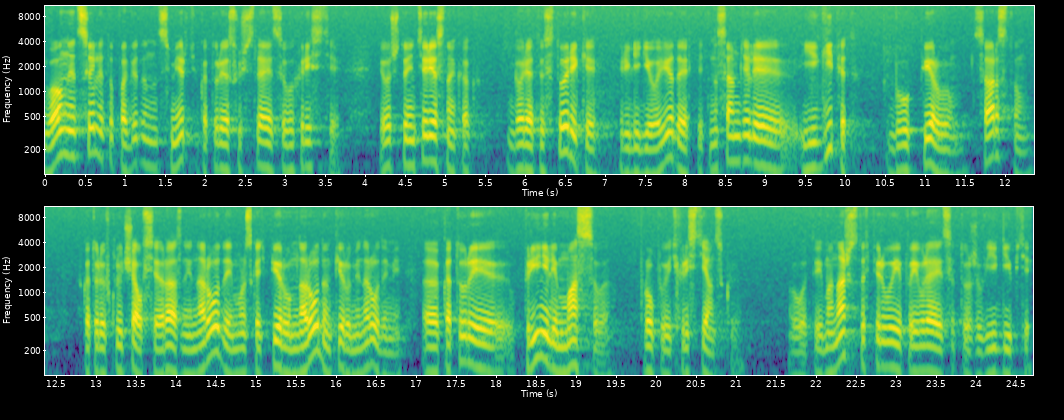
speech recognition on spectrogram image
Главная цель – это победа над смертью, которая осуществляется во Христе. И вот что интересно, как говорят историки, религиоведы, ведь на самом деле Египет был первым царством, в которое включал все разные народы, и, можно сказать, первым народом, первыми народами, э, которые приняли массово проповедь христианскую. Вот. И монашество впервые появляется тоже в Египте,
